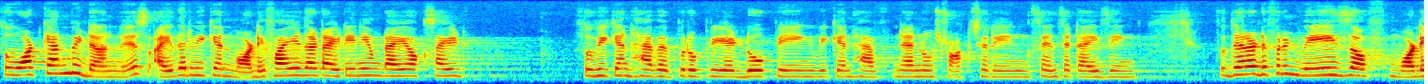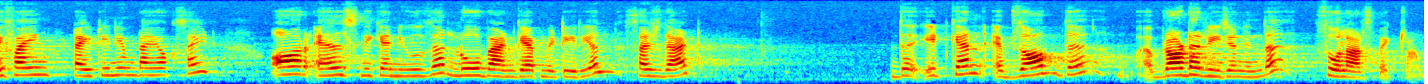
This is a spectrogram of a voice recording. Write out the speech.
So, what can be done is either we can modify the titanium dioxide. So, we can have appropriate doping, we can have nanostructuring, sensitizing. So, there are different ways of modifying titanium dioxide or else we can use a low band gap material such that the it can absorb the broader region in the solar spectrum.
